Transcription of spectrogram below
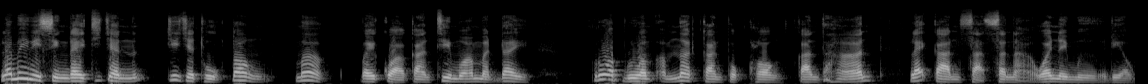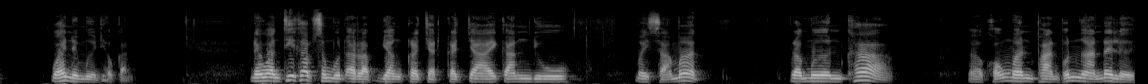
และไม่มีสิ่งใดที่จะที่จะถูกต้องมากไปกว่าการที่มูฮัมหมัดได้ รวบรวมอำนาจการปกครอง การทหาร และการศาสนาไว้ในมือเดียว ไว้ในมือเดียวกัน ในวันที่คับสมุทรอาหรับยังกระจัดกระจายกันอยู่ ไม่สามารถประเมินค่าของมันผ่านผลงานได้เลย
